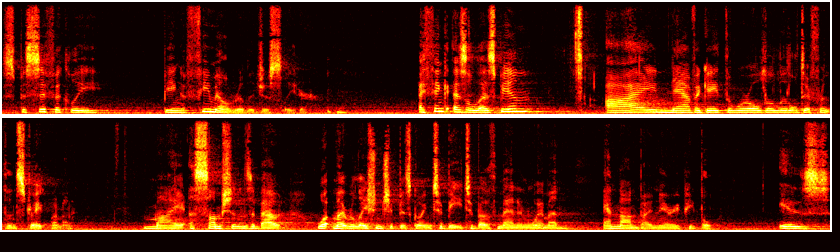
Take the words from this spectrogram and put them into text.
specifically being a female religious leader. Mm-hmm. I think as a lesbian, I navigate the world a little different than straight women. My assumptions about what my relationship is going to be to both men and women and non binary people is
